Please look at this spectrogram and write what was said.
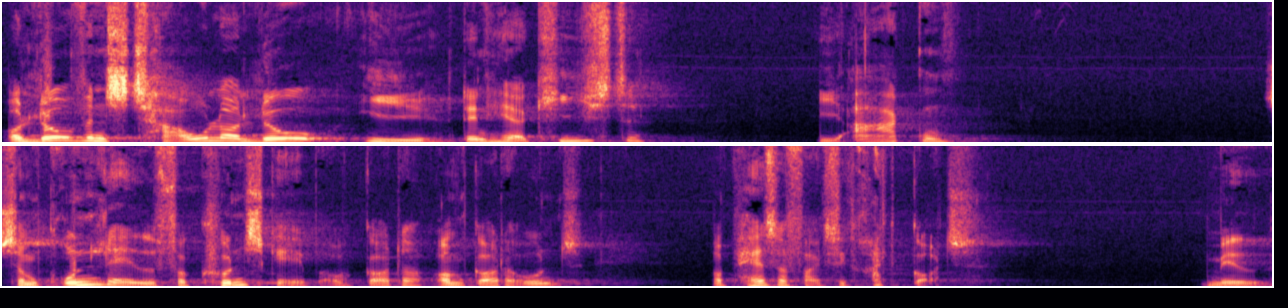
Og lovens tavler lå i den her kiste, i arken, som grundlaget for kundskab om godt og, om godt og ondt, og passer faktisk ret godt med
